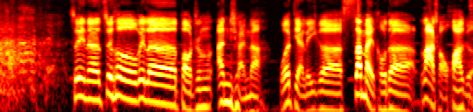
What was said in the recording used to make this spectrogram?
所以呢，最后为了保证安全呢，我点了一个三百头的辣炒花蛤。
